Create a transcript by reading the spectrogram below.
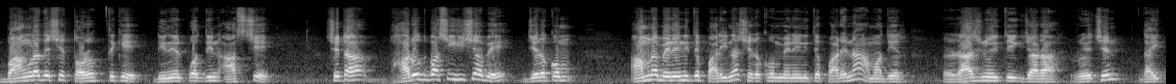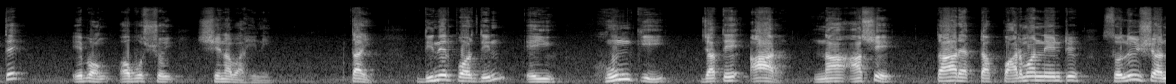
বাংলাদেশের তরফ থেকে দিনের পর দিন আসছে, সেটা ভারতবাসী হিসাবে যেরকম আমরা মেনে নিতে পারি না, সেরকম মেনে নিতে পারে না আমাদের রাজনৈতিক যারা রয়েছেন দায়িত্বে এবং অবশ্যই সেনাবাহিনী। তাই দিনের পর দিন এই হুমকি যাতে আর না আসে তার একটা পার্মানেন্ট সলিউশন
